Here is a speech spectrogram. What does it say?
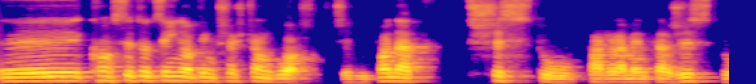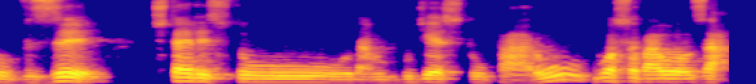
Y, konstytucyjną większością głosów, czyli ponad 300 parlamentarzystów z 420 paru głosowało za.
